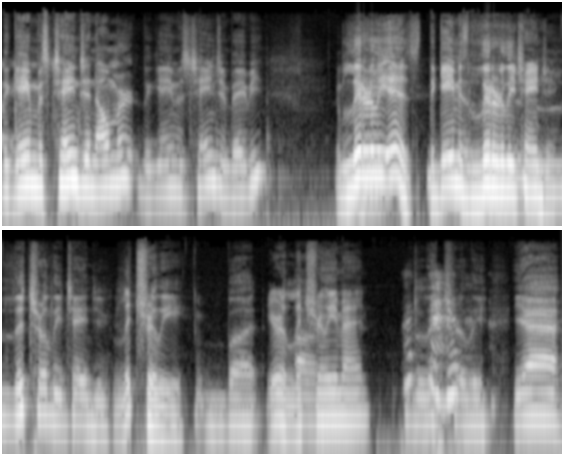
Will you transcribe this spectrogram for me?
the game is changing, Elmer. The game is changing, baby. Literally is. The game is literally changing. Literally changing. Literally. But You're literally, uh, man. Literally, yeah.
